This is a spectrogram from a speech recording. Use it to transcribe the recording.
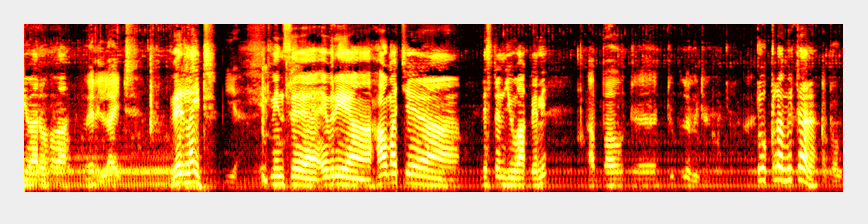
you are uh, Very light. very light Yeah. it means uh, every uh, how much uh, distance you walk daily About uh, two kilometer. two kilometer About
